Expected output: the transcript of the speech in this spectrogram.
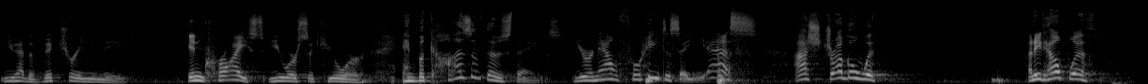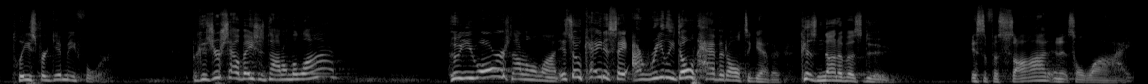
you have the victory you need. In Christ, you are secure. And because of those things, you're now free to say, Yes, I struggle with, I need help with, please forgive me for. Because your salvation is not on the line. Who you are is not on the line. It's okay to say, I really don't have it all together, because none of us do. It's a facade and it's a lie.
